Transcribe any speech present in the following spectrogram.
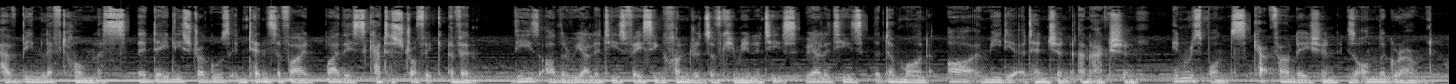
have been left homeless, their daily struggles intensified by this catastrophic event. These are the realities facing hundreds of communities, realities that demand our immediate attention and action. In response, CAP Foundation is on the ground,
